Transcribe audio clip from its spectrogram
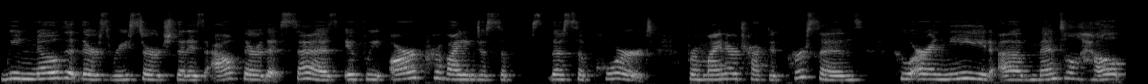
we know that there's research that is out there that says if we are providing just the support for minor attracted persons who are in need of mental health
